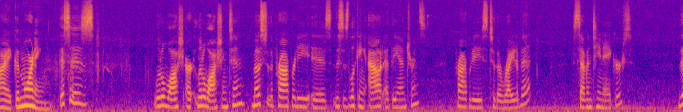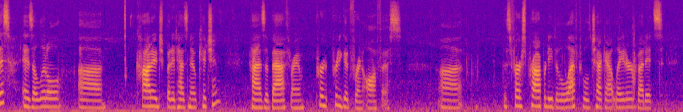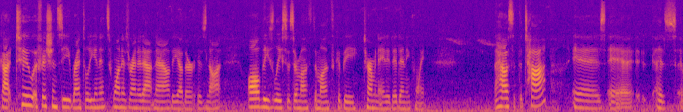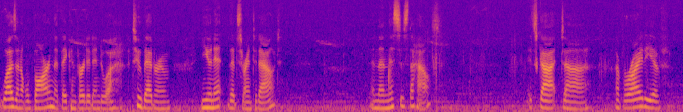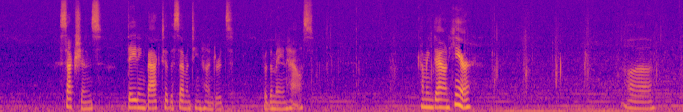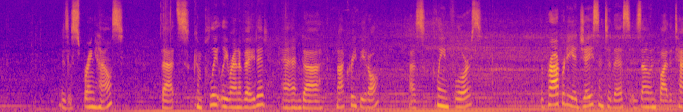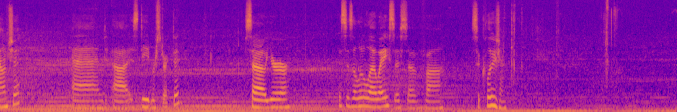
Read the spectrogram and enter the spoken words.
All right, good morning. This is Little Wash or Little Washington. Most of the property is this is looking out at the entrance. Properties to the right of it, 17 acres. This is a little uh, cottage, but it has no kitchen. Has a bathroom, pr pretty good for an office. Uh, this first property to the left we'll check out later, but it's got two efficiency rental units. One is rented out now, the other is not. All these leases are month to month, could be terminated at any point. The house at the top is, a, is it was an old barn that they converted into a two bedroom unit that's rented out. And then this is the house. It's got uh, a variety of sections dating back to the 1700s for the main house. Coming down here, uh, is a spring house that's completely renovated and uh, not creepy at all. Has clean floors. The property adjacent to this is owned by the township and uh, is deed restricted. So you're, this is a little oasis of uh, seclusion.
